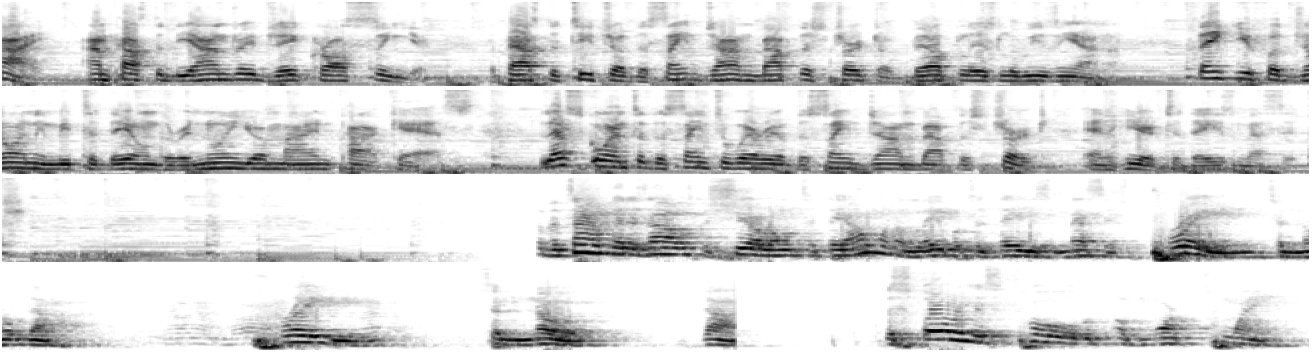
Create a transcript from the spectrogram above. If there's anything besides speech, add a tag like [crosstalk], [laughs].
Hi, I'm Pastor D'Andre J. Cross Sr., the pastor teacher of the St. John Baptist Church of Belle Place, Louisiana. Thank you for joining me today on the Renewing Your Mind podcast. Let's go into the sanctuary of the St. John Baptist Church and hear today's message. For the time that is ours to share on today, I want to label today's message Praying to Know God. Praying to Know God. The story is told of Mark Twain,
